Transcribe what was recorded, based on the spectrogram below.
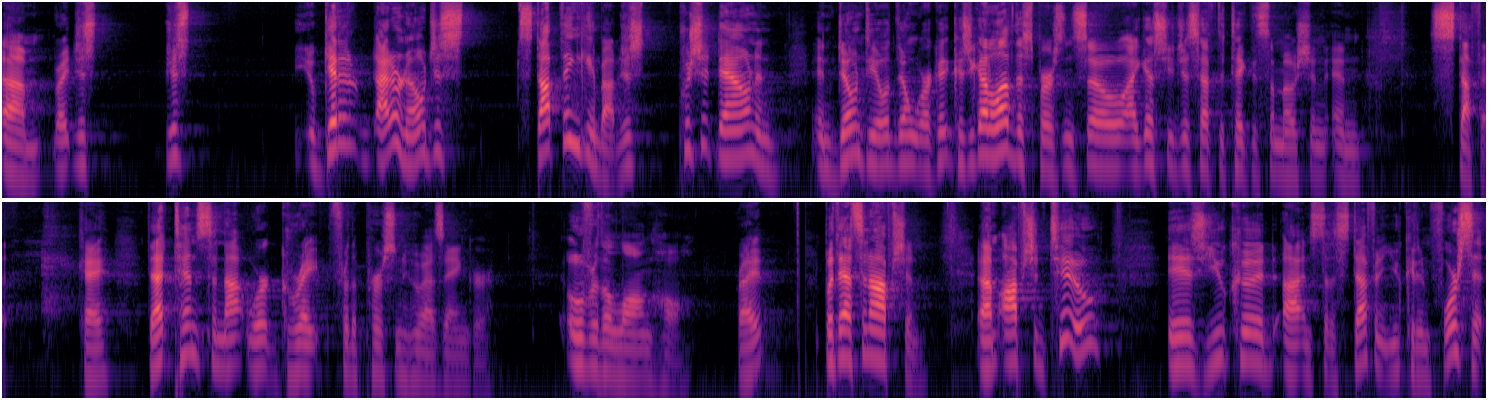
um, right? Just, just get it. I don't know. Just stop thinking about it. Just push it down and and don't deal with, it, don't work it, because you got to love this person. So I guess you just have to take this emotion and stuff it. Okay, that tends to not work great for the person who has anger over the long haul, right? But that's an option. Um, option two is you could, uh, instead of stuffing it, you could enforce it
